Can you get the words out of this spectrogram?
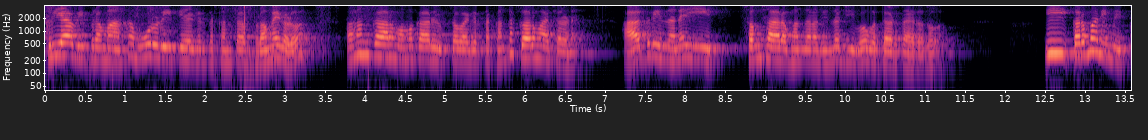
ಕ್ರಿಯಾ ವಿಭ್ರಮ ಅಂತ ಮೂರು ರೀತಿಯಾಗಿರ್ತಕ್ಕಂಥ ಭ್ರಮೆಗಳು ಅಹಂಕಾರ ಮಮಕಾರಯುಕ್ತವಾಗಿರ್ತಕ್ಕಂಥ ಕರ್ಮಾಚರಣೆ. ಆದ್ದರಿಂದನೇ ಈ ಸಂಸಾರ ಬಂಧನದಿಂದ ಜೀವ ಒದ್ದಾಡ್ತಾ ಇರೋದು. ಈ ಕರ್ಮ ನಿಮಿತ್ತ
